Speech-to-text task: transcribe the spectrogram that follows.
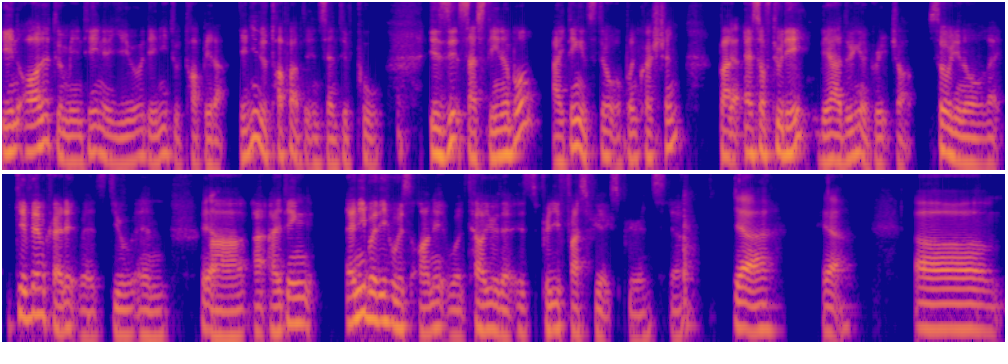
in order to maintain a yield, they need to top it up. They need to top up the incentive pool. Is it sustainable? I think it's still an open question. But yeah. as of today, they are doing a great job. So, you know, like give them credit where it's due. And yeah. uh, I, I think anybody who is on it will tell you that it's pretty fast free experience. Yeah. Yeah. Yeah. Um,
